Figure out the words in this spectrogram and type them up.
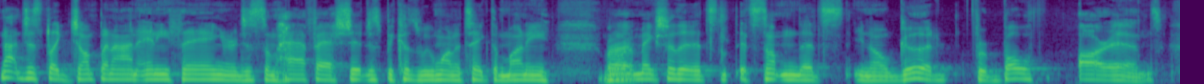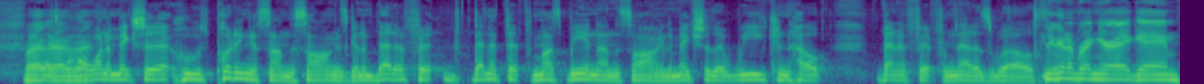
not just like jumping on anything or just some half-ass shit just because we want to take the money. We want to make sure that it's it's something that's you know good for both our ends. Right, Like, right, I want to make sure that who's putting us on the song is going to benefit benefit from us being on the song, and to make sure that we can help benefit from that as well. So- You're gonna bring your A game.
